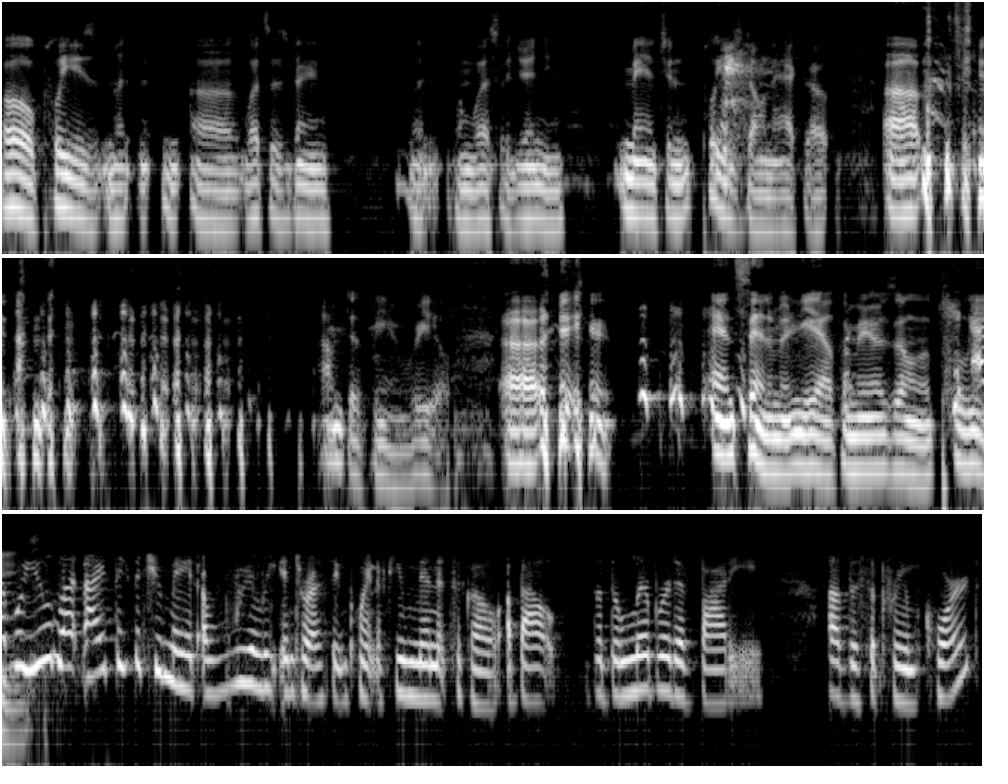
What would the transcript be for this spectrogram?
oh please, uh, what's his name from West Virginia, Manchin, please don't act up. Uh, I'm just being real. Uh, and Sinema, yeah, from Arizona. Please. Uh, will you let? I think that you made a really interesting point a few minutes ago about the deliberative body of the Supreme Court.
